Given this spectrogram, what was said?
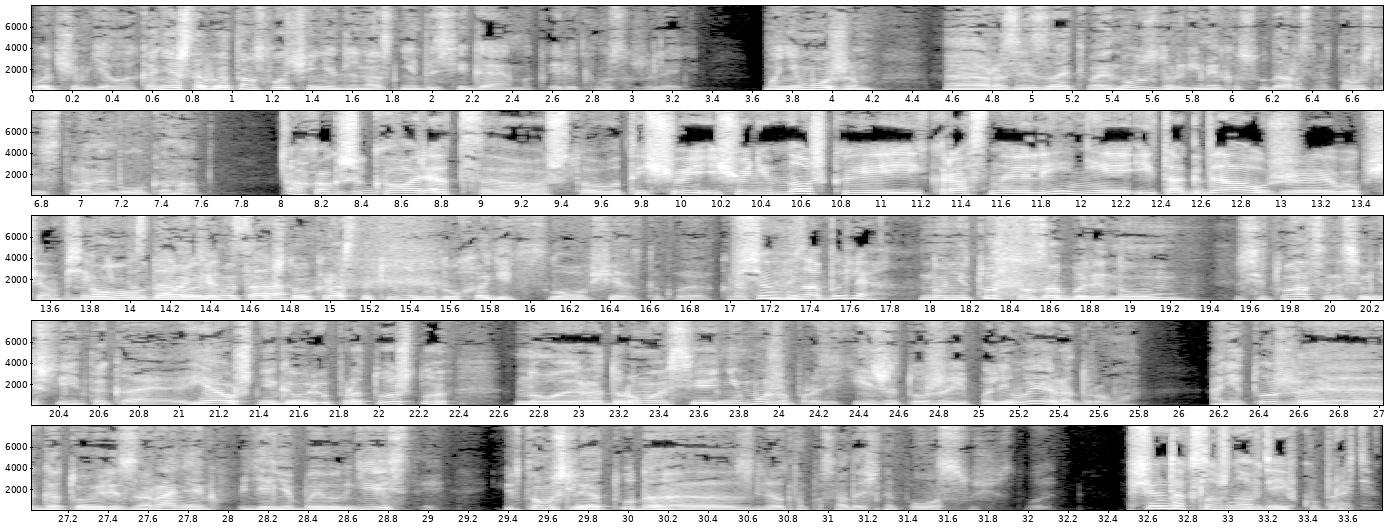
Вот в чем дело. Конечно, в этом случае они для нас недосягаемы, к великому сожалению. Мы не можем э, развязать войну с другими государствами, в том числе с странами блока. А как же говорят, э, что вот еще, еще немножко и красные линии, и тогда уже, в общем, все Ну, давайте мы так, что красных линий надо уходить. Слово вообще такое. Все, линия. забыли? Ну, не то, что забыли, но ситуация на сегодняшний день такая. Я уж не говорю про то, что но аэродромы все не можем поразить. Есть же тоже и полевые аэродромы. Они тоже угу. готовили заранее к ведению боевых действий. И в том числе оттуда э, взлетно-посадочный полос существует. Почему так сложно Авдеевку брать?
